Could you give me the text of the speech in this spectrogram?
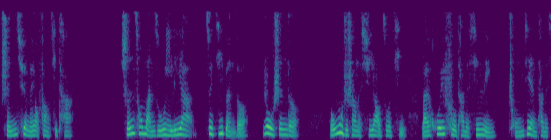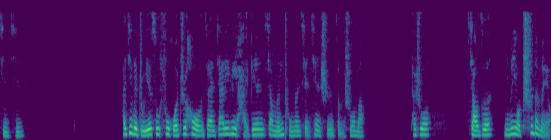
神却没有放弃他。神从满足以利亚最基本的肉身的和物质上的需要做起，来恢复他的心灵，重建他的信心。还记得主耶稣复活之后，在加利利海边向门徒们显现时怎么说吗？他说：“小子，你们有吃的没有？”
